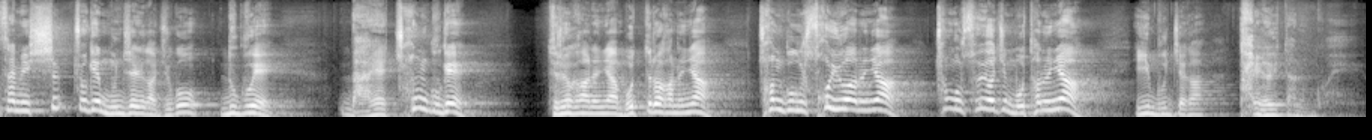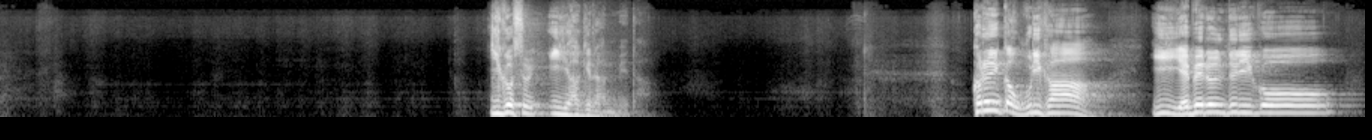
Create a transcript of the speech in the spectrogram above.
사람의 실족의 문제를 가지고 누구의 나의 천국에 들어가느냐 못 들어가느냐 천국을 소유하느냐 천국을 소유하지 못하느냐 이 문제가 달려 있다는 거예요. 이것을 이야기를 합니다. 그러니까 우리가 이 예배를 드리고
